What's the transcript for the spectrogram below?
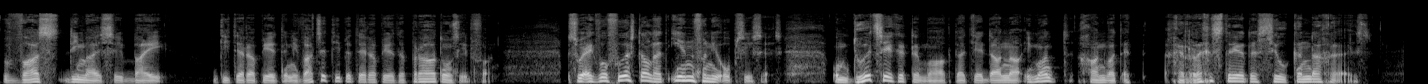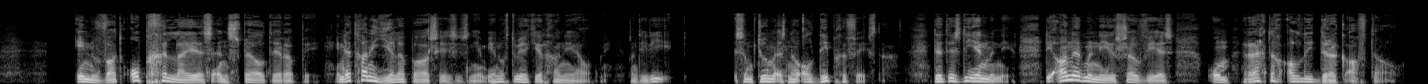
was die meisie by die terapeut en watse tipe terapeute praat ons hiervan? So ek wil voorstel dat een van die opsies is om doodseker te maak dat jy dan na iemand gaan wat 'n geregistreerde sielkundige is en wat opgelei is in spelterapie. En dit gaan 'n hele paar sessies neem. Een of twee keer gaan nie help nie want hierdie simptome is nou al diep gevestig. Dit is die een manier. Die ander manier sou wees om regtig al die druk af te haal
